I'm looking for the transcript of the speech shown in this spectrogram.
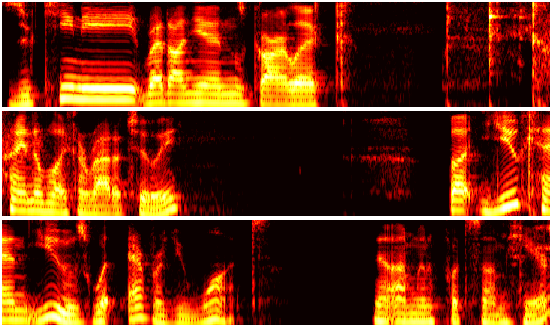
zucchini, red onions, garlic, kind of like a ratatouille. But you can use whatever you want. Now I'm going to put some here.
